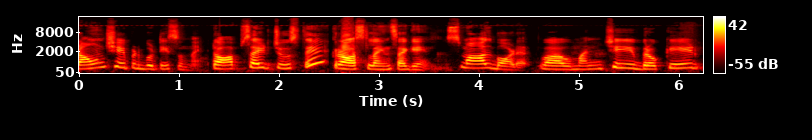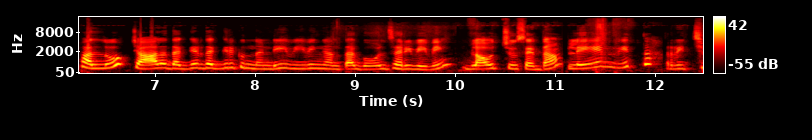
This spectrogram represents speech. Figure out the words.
రౌండ్ షేప్డ్ బుటీస్ ఉన్నాయి. టాప్ సైడ్ చూస్తే cross lines again small border wow మంచి బ్రొకేడ్ పళ్ళు. చాలా దగ్గర దగ్గరికి ఉందండి వీవింగ్ అంతా. గోల్డ్ జరీ వీవింగ్ బ్లౌజ్ చూసేద్దాం. ప్లేన్ విత్ రిచ్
